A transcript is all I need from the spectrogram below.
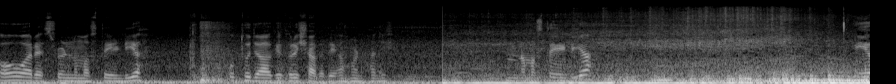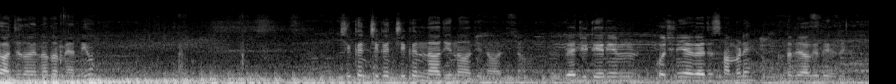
ਉਹ ਆ ਰੈਸਟੋਰੈਂਟ ਨਮਸਤੇ ਇੰਡੀਆ ਉੱਥੋਂ ਜਾ ਕੇ ਫਿਰ ਛਕਦੇ ਆ ਹੁਣ ਹਾਂਜੀ। ਨਮਸਤੇ ਇੰਡੀਆ ਇਹ ਅੱਜ ਦਾ ਇਹਨਾਂ ਦਾ ਮੈਨੂ ਚਿਕਨ ਚਿਕਨ ਚਿਕਨ ਨਾ ਜੀ ਨਾ ਜੀ ਨਾ ਜੀ ਨਾ ਵੈਜੀਟੇਰੀਅਨ ਕੁਝ ਨਹੀਂ ਹੈਗਾ ਇਹਦੇ ਸਾਹਮਣੇ ਅੰਦਰ ਜਾ ਕੇ ਦੇਖਦੇ ਹਾਂ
